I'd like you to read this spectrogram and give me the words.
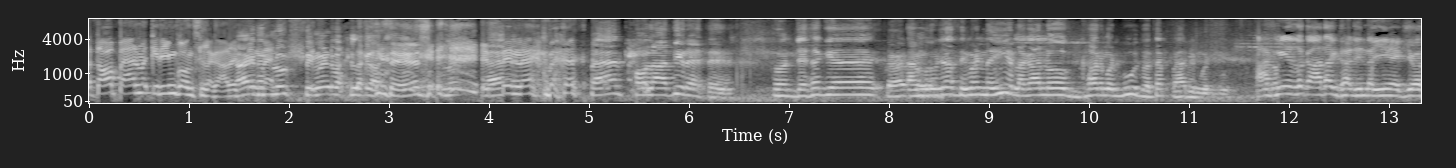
बताओ पैर में क्रीम कौन सी लगा रहे हो? हम लोग सीमेंट वाले लगाते हैं इतने नए पैर। पैर फौलाती रहते हैं। तो जैसा कि अमरूजा सीमेंट नहीं है लगा लो घर मज़बूत होता है पैर भी मज़बूत। आखिर तो कहा था घर ज़िंदगी है क्यों?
